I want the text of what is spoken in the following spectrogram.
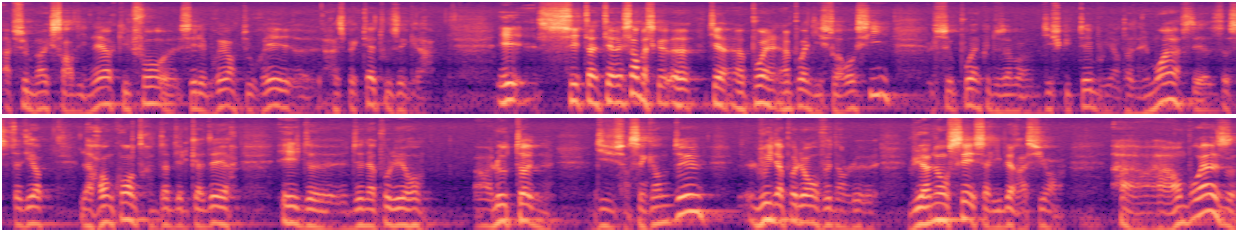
absolument extraordinaire qu'il faut célébrer, entourer, respecter à tous égards. Et c'est intéressant parce que, tiens, un point, un point d'histoire aussi, ce point que nous avons discuté, Bouillardon et moi, c'est-à-dire la rencontre d'Abdelkader et de Napoléon à l'automne 1852. Louis-Napoléon le, lui annoncer sa libération à, Amboise,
